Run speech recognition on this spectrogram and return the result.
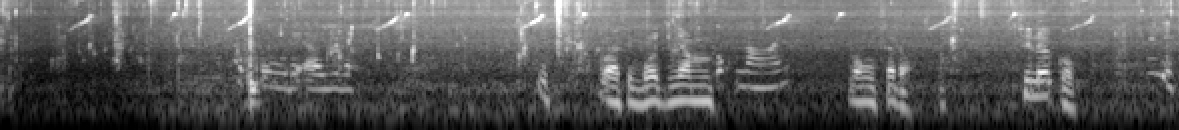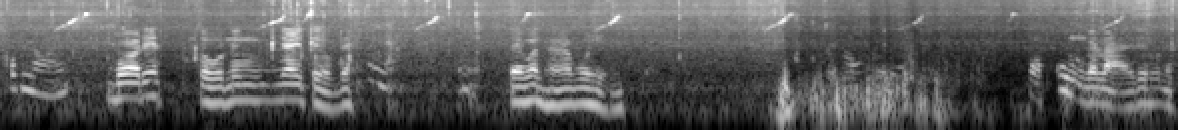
กบปูได้เอาอยู่เลยว่าสิบ่ยกบน้อยำลงซะดอกสิเลิกกบนี่เด็กกบน้อยบ่เด้โตหนึงใหญ่เติบเด้นี่น่ะแต่มันหาบ่เห็นพอกุ้งก็หลายเด้อพุ่นน่ะ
